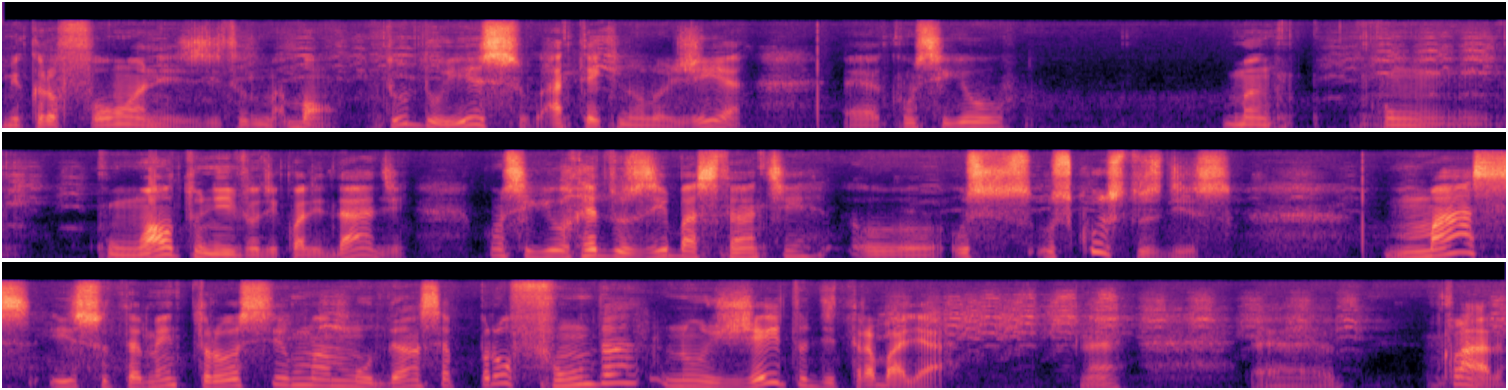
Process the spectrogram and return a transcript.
microfones e tudo mais. Bom, tudo isso, a tecnologia é, conseguiu, com, com alto nível de qualidade, conseguiu reduzir bastante o, os, os custos disso. Mas isso também trouxe uma mudança profunda no jeito de trabalhar. Né? É, claro,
